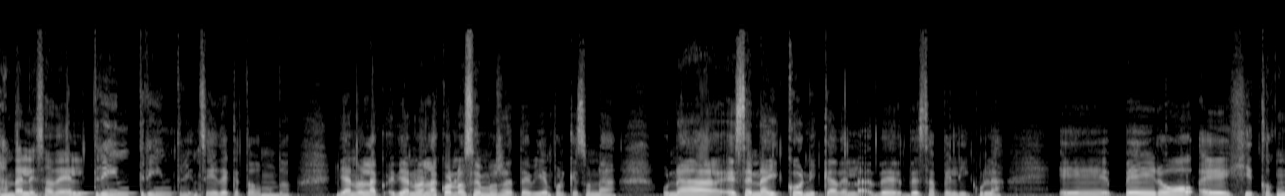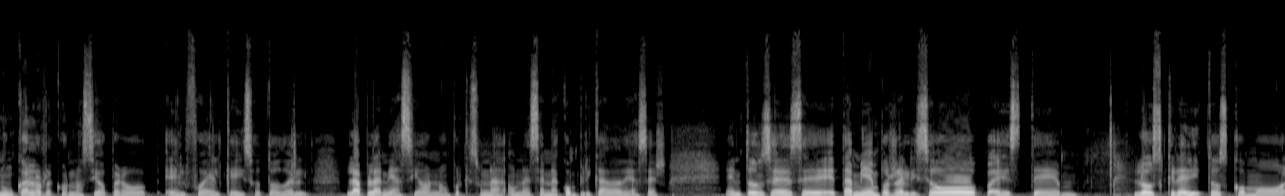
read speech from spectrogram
Andaleza del trin, trin, trin, sí, de que todo el mundo ya no la, ya no la conocemos rete bien porque es una, una escena icónica de, la, de, esa película, eh, pero eh, Hitchcock nunca lo reconoció, pero él fue el que hizo todo el, la planeación, ¿no? Porque es una, una escena complicada de hacer. Entonces, eh, también pues realizó este los créditos como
